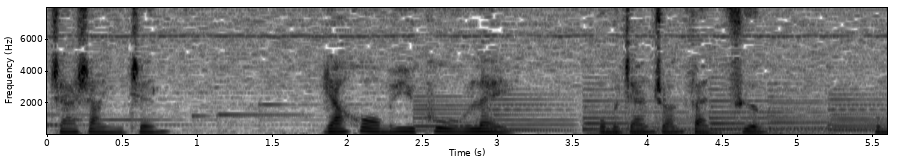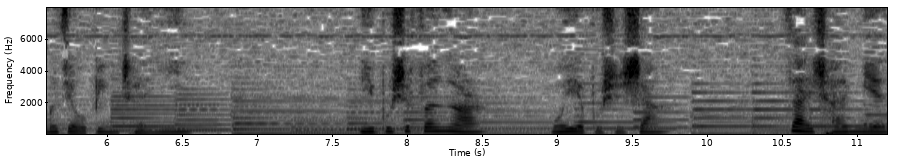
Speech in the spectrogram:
扎上一针，然后我们欲哭无泪，我们辗转反侧，我们久病成医。你不是风儿，我也不是沙，再缠绵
